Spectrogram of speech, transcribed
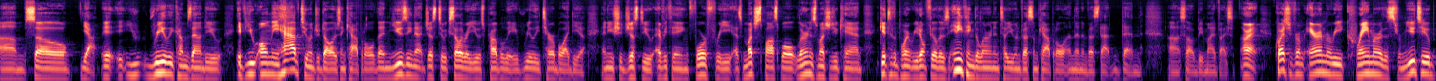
Um, so yeah, it, it really comes down to you. If you only have two hundred dollars in capital, then using that just to accelerate you is probably a really terrible idea. And you should just do everything for free as much as possible. Learn as much as you can. Get to the point where you don't feel there's anything to learn until you invest some capital, and then invest that then. Uh, so that would be my advice. All right, question from Aaron Marie Kramer. This is from YouTube.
